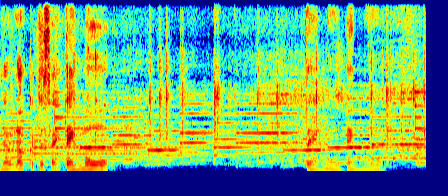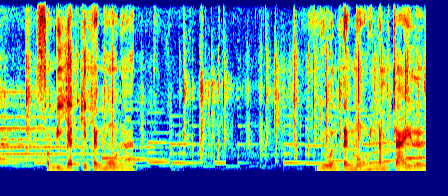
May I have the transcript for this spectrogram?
แล้วเราก็จะใส่แตงโม แตงโม แตงโมซอมบี้อยากกินแตงโมนะฮะ โยนแตงโมให้นำใจเลย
